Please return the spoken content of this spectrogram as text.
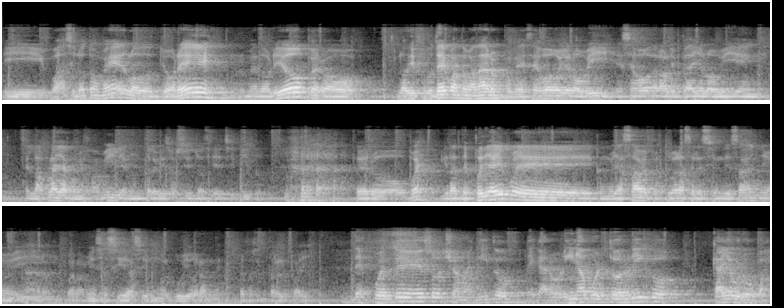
Y pues así lo tomé, lo lloré, me dolió, pero lo disfruté cuando ganaron porque ese juego yo lo vi, ese juego de la Olimpiada yo lo vi en, en la playa con mi familia, en un televisorcito así de chiquito. Pero pues, y después de ahí, pues, como ya sabes, pues tuve la selección 10 años y para mí eso sí ha sido un orgullo grande representar el país. Después de eso, chamaquito de Carolina, Puerto Rico, cae a Europa,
